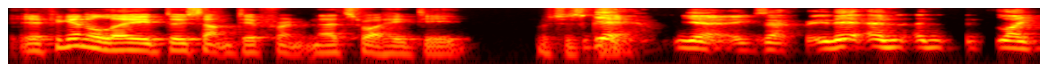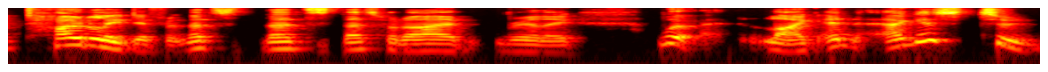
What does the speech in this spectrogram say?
If you're going to leave, do something different. And that's what he did, which is good. Yeah, yeah, exactly, and, and like totally different. That's that's that's what I really well, like, and I guess to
